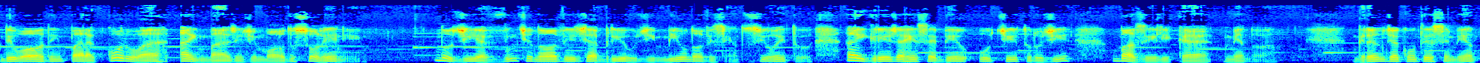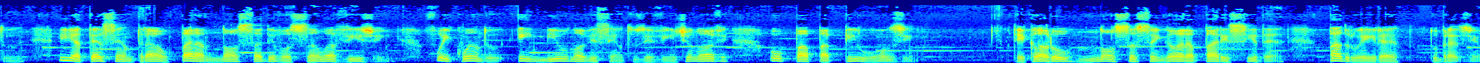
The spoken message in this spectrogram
deu ordem para coroar a imagem de modo solene. No dia 29 de abril de 1908, a igreja recebeu o título de Basílica Menor. Grande acontecimento e até central para nossa devoção à Virgem foi quando, em 1929, o Papa Pio XI declarou Nossa Senhora Aparecida, padroeira do Brasil.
